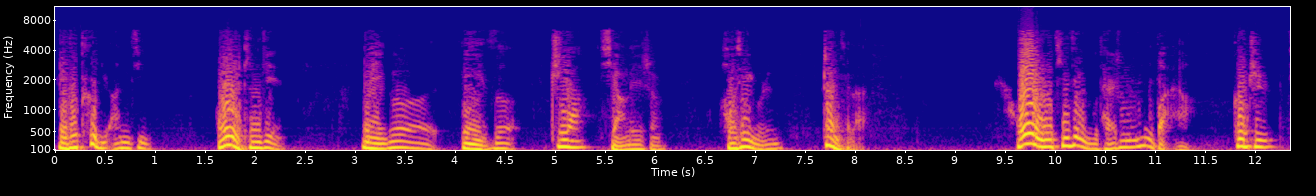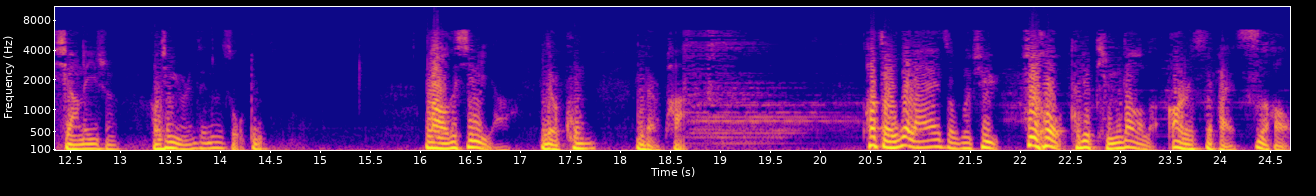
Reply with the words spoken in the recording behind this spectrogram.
里头特别安静，偶尔听见哪个椅子吱呀响了一声，好像有人站起来。偶尔能听见舞台上的木板啊咯吱响了一声，好像有人在那走动。老子心里啊有点空，有点怕。他走过来走过去，最后他就停到了二十四排四号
